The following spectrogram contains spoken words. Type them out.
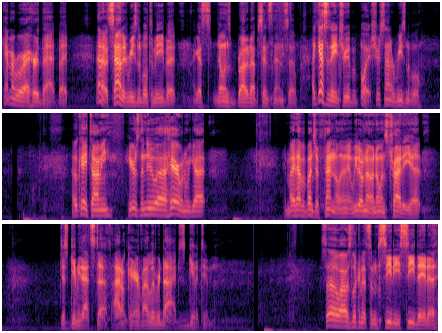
can't remember where I heard that, but I don't know. It sounded reasonable to me, but I guess no one's brought it up since then. So I guess it ain't true, but boy, it sure sounded reasonable. Okay, Tommy, here's the new uh, heroin we got. It might have a bunch of fentanyl in it. We don't know. No one's tried it yet. Just give me that stuff. I don't care if I live or die. Just give it to me. So I was looking at some CDC data,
